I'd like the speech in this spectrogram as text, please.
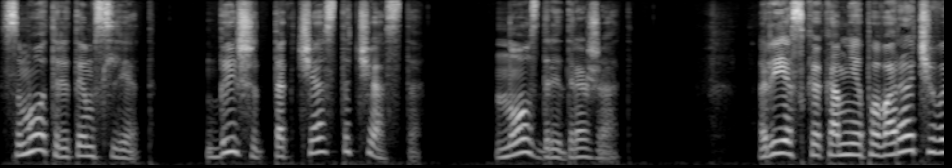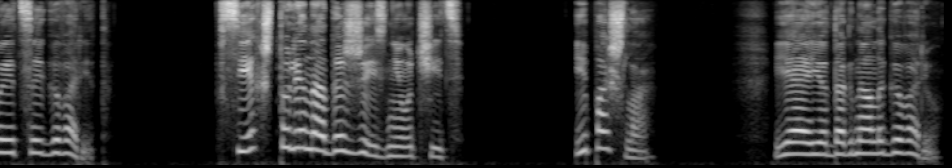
смотрит им вслед, дышит так часто-часто, ноздри дрожат. Резко ко мне поворачивается и говорит. «Всех, что ли, надо жизни учить?» И пошла. Я ее догнал и говорю.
